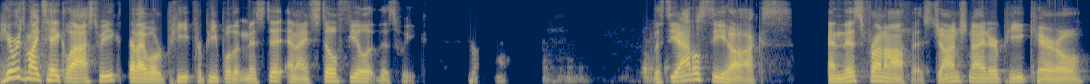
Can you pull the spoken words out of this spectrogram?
here was my take last week that I will repeat for people that missed it, and I still feel it this week. The Seattle Seahawks and this front office, John Schneider, Pete Carroll,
